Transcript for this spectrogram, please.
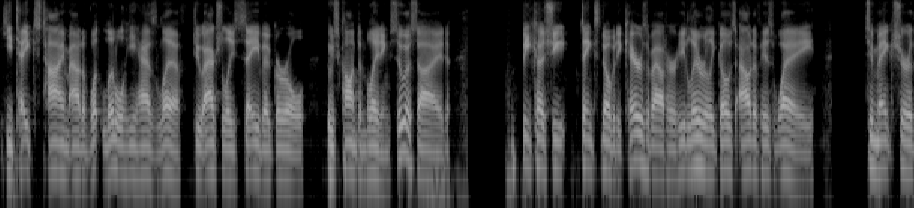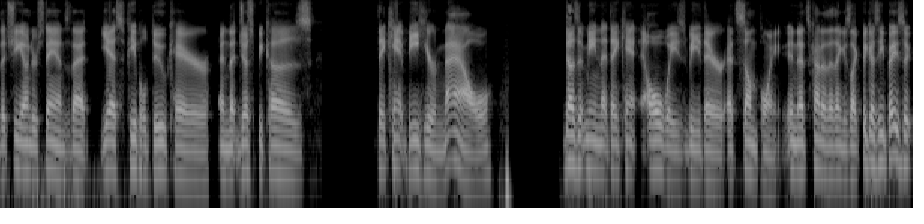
he takes time out of what little he has left to actually save a girl who's contemplating suicide because she thinks nobody cares about her. He literally goes out of his way to make sure that she understands that yes, people do care and that just because they can't be here now doesn't mean that they can't always be there at some point and that's kind of the thing is like because he basic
